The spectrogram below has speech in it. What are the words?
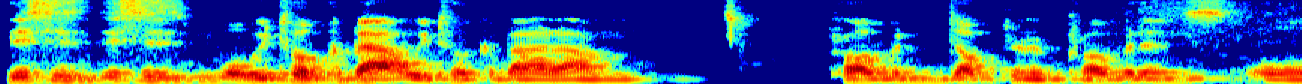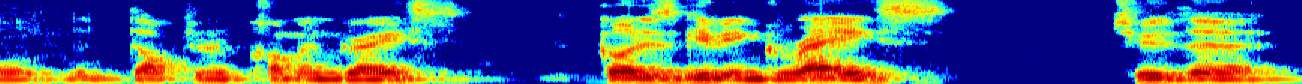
This is this is what we talk about. We talk about um, doctrine of providence or the doctrine of common grace. God is giving grace to the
